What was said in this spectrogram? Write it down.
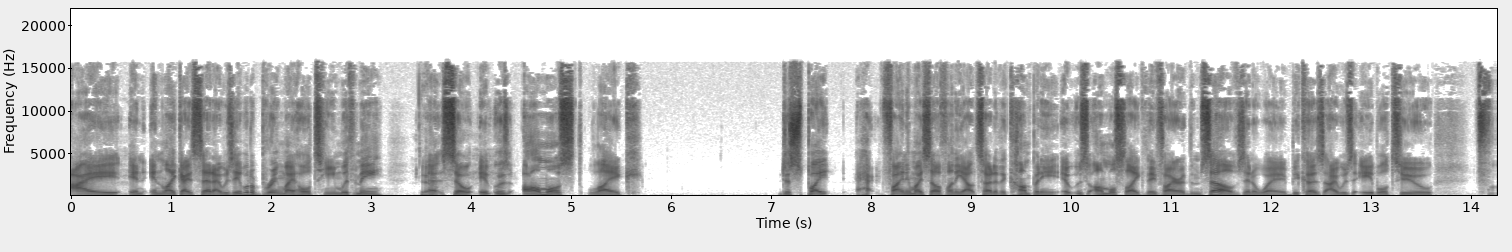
I and and like I said, I was able to bring my whole team with me. Yeah. Uh, so it was almost like despite finding myself on the outside of the company, it was almost like they fired themselves in a way because I was able to f-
